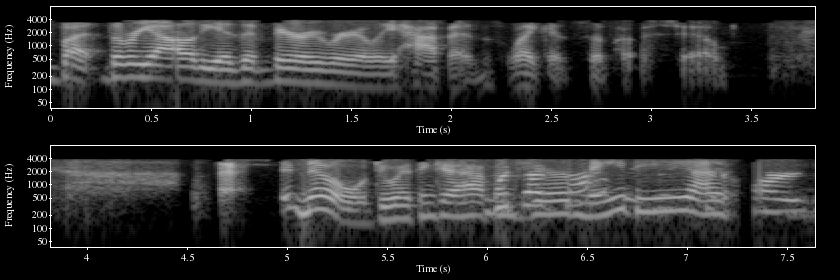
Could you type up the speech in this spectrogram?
but the reality is it very rarely happens like it's supposed to. Uh, no, do I think it happens here? Maybe. I hard.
